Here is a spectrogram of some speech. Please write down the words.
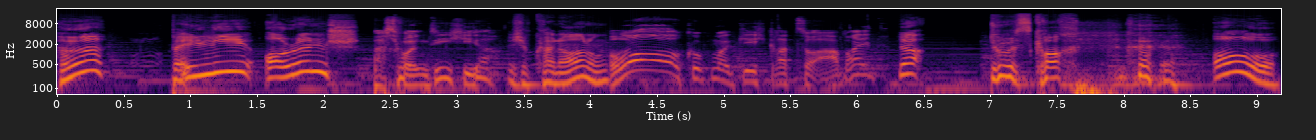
Hä? Bailey? Orange? Was wollen die hier? Ich habe keine Ahnung. Oh, guck mal, gehe ich gerade zur Arbeit? Ja, du bist Koch. oh,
